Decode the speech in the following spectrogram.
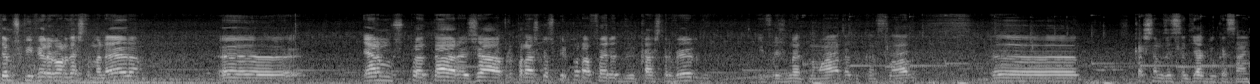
temos que viver agora desta maneira. Ah, éramos para estar já a preparar as coisas para ir para a feira de Castro Verde. Infelizmente não há, está tudo cancelado. Ah, cá estamos em Santiago do Cacém.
